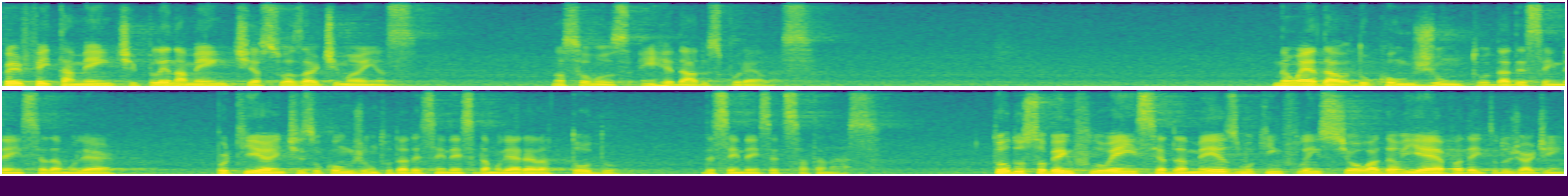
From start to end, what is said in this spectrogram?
perfeitamente, plenamente às suas artimanhas, nós somos enredados por elas. Não é do conjunto da descendência da mulher porque antes o conjunto da descendência da mulher era todo descendência de Satanás. Todo sob a influência da mesmo que influenciou Adão e Eva dentro do jardim.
